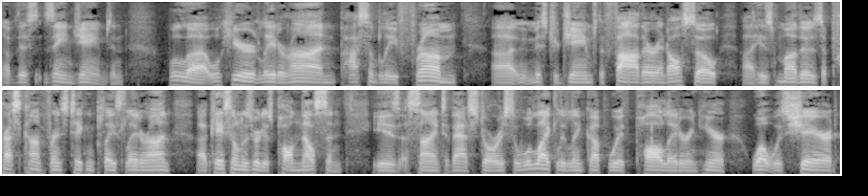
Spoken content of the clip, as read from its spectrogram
of this Zane James, and we'll uh, we'll hear later on, possibly from uh, Mr. James, the father, and also uh, his mother's a press conference taking place later on. Uh, KSL News Radio's Paul Nelson is assigned to that story, so we'll likely link up with Paul later and hear what was shared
